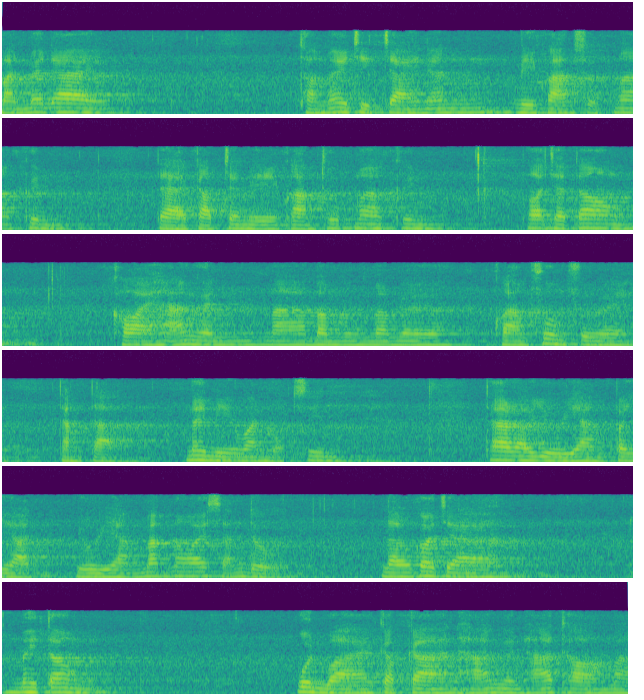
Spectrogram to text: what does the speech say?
มันไม่ได้ ทำให้จิตใจนั้นมีความสุขมากขึ้น แต่กลับจะมีความทุกข์มากขึ้น เพราะจะต้องคอยหาเงินมาบำรุงบำเรอความฟุ่มเฟือยต่างๆ ไม่มีวันหมดสิ้น ถ้าเราอยู่อย่างประหยัดอยู่อย่างมากน้อยสันโดษเราก็จะไม่ต้องวุ่นวายกับการหาเงินหาทองมา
